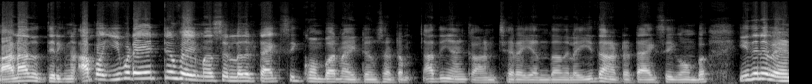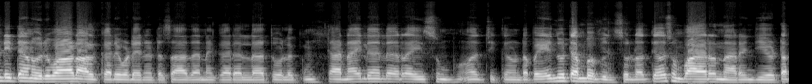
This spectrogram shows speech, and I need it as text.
കാണാതെ എത്തിയിരിക്കുന്നു. അപ്പോൾ ഇവിടെ ഏറ്റവും ഫേമസ് ഉള്ളത് ടാക്സി കോമ്പാറിന് ഐറ്റംസ് കേട്ടോ അത് ഞാൻ കാണിച്ചു തരാം എന്താണെന്നില്ല ഇതാണ് കേട്ടോ ടാക്സി കോമ്പ് ഇതിന് വേണ്ടിയിട്ടാണ് ഒരുപാട് ആൾക്കാർ ഇവിടെ കേട്ടോ സാധാരണക്കാരെല്ലാത്തോലക്കും. കാരണം അതിൽ നല്ല റൈസും ചിക്കനും ഉണ്ട് എഴുന്നൂറ്റമ്പത് ഫിൽസ് ഉണ്ട് അത്യാവശ്യം വയറൊന്ന് അറേഞ്ച് ചെയ്യും കേട്ടോ.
